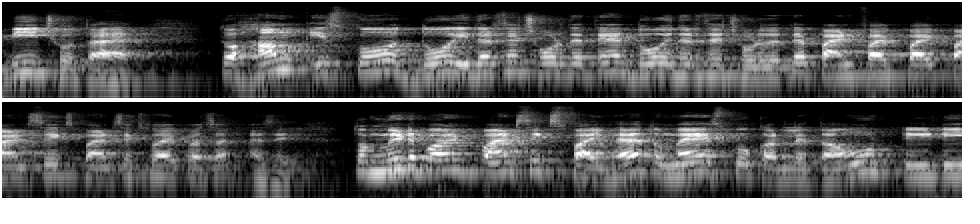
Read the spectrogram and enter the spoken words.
बीच होता है। तो हम इसको दो इधर से छोड़ देते हैं, दो इधर से छोड़ देते हैं point five five point six point six five percent ऐसे। तो mid point point six five है तो मैं इसको कर लेता हूँ T D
